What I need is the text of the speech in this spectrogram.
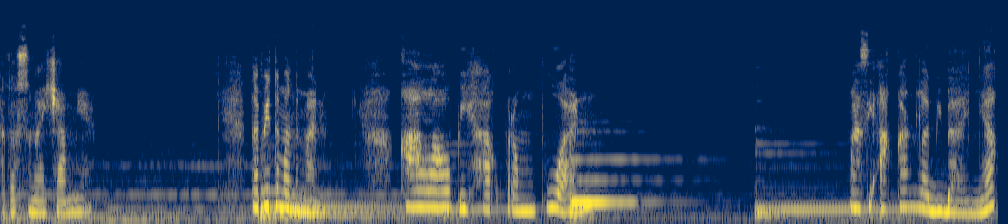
atau semacamnya. Tapi teman-teman, kalau pihak perempuan masih akan lebih banyak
